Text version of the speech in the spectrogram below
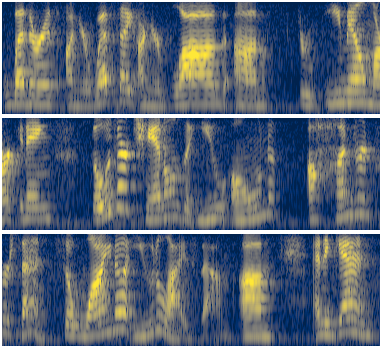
whether it's on your website, on your blog, um, through email marketing, those are channels that you own a hundred percent. So why not utilize them? Um, and again,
